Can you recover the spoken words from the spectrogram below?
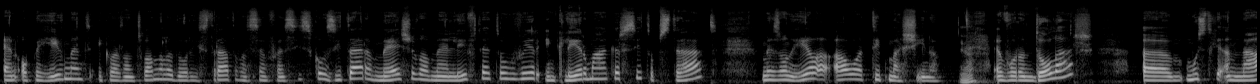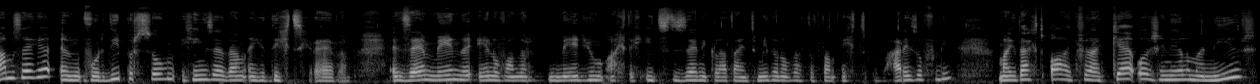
en op een gegeven moment, ik was aan het wandelen door die straten van San Francisco, zit daar een meisje van mijn leeftijd ongeveer, in kleermakers zit op straat, met zo'n hele oude typemachine. Ja? En voor een dollar ehm, moest je een naam zeggen en voor die persoon ging zij dan een gedicht schrijven. En zij meende een of ander mediumachtig iets te zijn. Ik laat dat in het midden of dat dat dan echt waar is of niet. Maar ik dacht, oh, ik vind dat een kei originele manier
